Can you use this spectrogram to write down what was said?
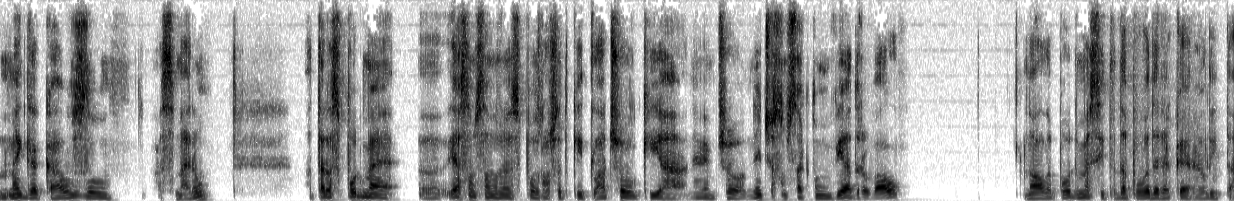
mega kauzu smeru. A teraz poďme, e, ja som samozrejme spozrel všetky tlačovky a neviem čo, niečo som sa k tomu vyjadroval, No ale poďme si teda povedať, aká je realita.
